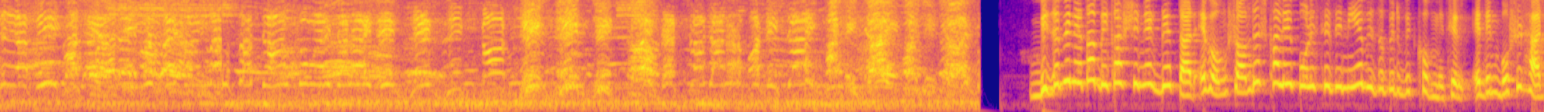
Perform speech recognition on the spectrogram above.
পাশে আছি পাশে আছি পাশে আছি। উস্তাদ জাহান তোমায় জানাই ঠিক ঠিক ঠিক কাট ঠিক ঠিক ঠিক কাট শেখ শাহজাহানের ফাঁসি চাই। ফাঁসি চাই ফাঁসি চাই। বিজেপি নেতা বিকাশ সিং এর গ্রেপ্তার এবং সন্দেশখালীর পরিস্থিতি নিয়ে বিজেপির বিক্ষোভ মিছিল। এদিন বসিরহাট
